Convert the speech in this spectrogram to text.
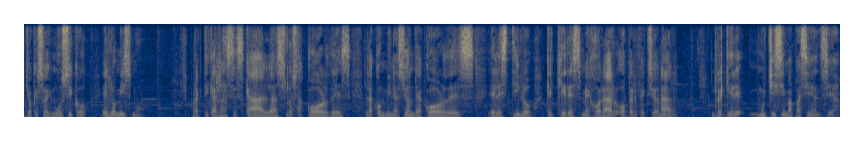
Yo que soy músico, es lo mismo. Practicar las escalas, los acordes, la combinación de acordes, el estilo que quieres mejorar o perfeccionar, requiere muchísima paciencia,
